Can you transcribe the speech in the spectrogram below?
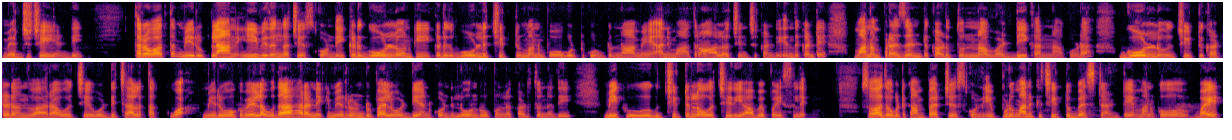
మెర్జ్ చేయండి. తర్వాత మీరు ప్లాన్ ఈ విధంగా చేసుకోండి. ఇక్కడ గోల్డ్ లోన్కి ఇక్కడ గోల్డ్ చిట్టు మనం పోగొట్టుకుంటున్నామే అని మాత్రం ఆలోచించకండి. ఎందుకంటే మనం ప్రజెంట్ కడుతున్న వడ్డీ కన్నా కూడా గోల్డ్ చిట్టు కట్టడం ద్వారా వచ్చే వడ్డీ చాలా తక్కువ. మీరు ఒకవేళ ఉదాహరణకి మీరు రెండు రూపాయల వడ్డీ అనుకోండి లోన్ రూపంలో కడుతున్నది మీకు చిట్టులో వచ్చేది యాభై పైసలే. సో అదొకటి కంపేర్ చేసుకోండి. ఎప్పుడు మనకి చిట్టు బెస్ట్ అంటే మనకు బయట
